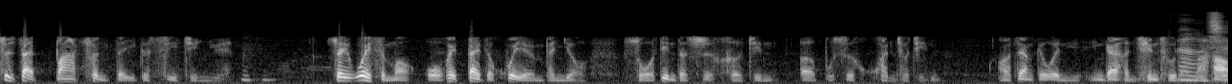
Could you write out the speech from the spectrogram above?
是在八寸的一个细晶圆，所以为什么我会带着会员朋友锁定的是合金，而不是环球金？哦，这样各位你应该很清楚的嘛，哈，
